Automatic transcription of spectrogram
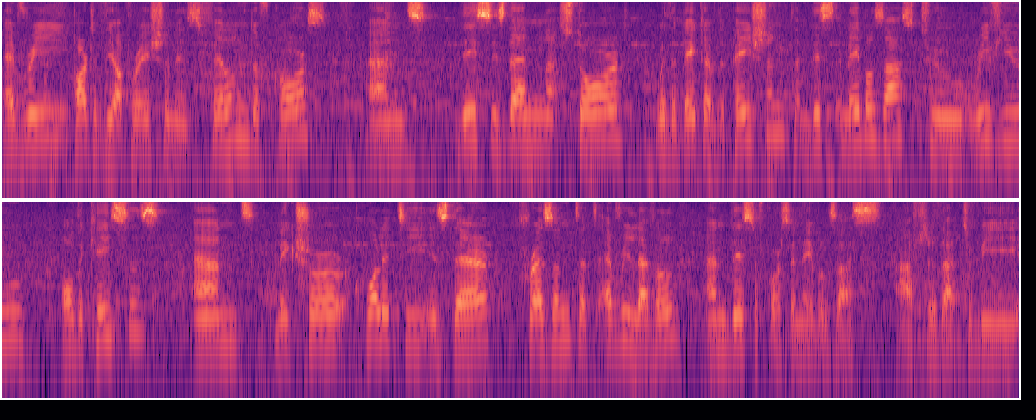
Every part of the operation is filmed, of course, and this is then stored with the data of the patient and this enables us to review all the cases and make sure quality is there present at every level and this of course enables us after that to be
